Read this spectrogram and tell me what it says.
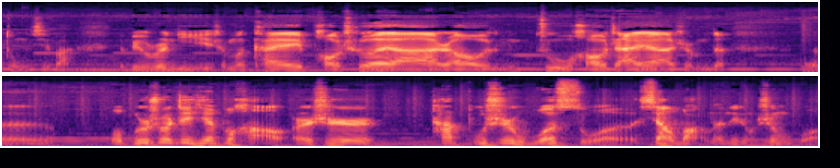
东西吧，就比如说你什么开跑车呀，然后住豪宅呀什么的，呃，我不是说这些不好，而是它不是我所向往的那种生活。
